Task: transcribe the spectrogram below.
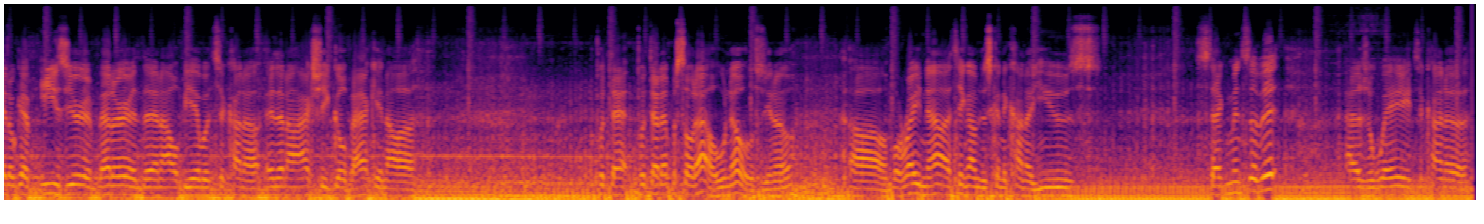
it'll get easier and better and then I'll be able to kind of and then I'll actually go back and uh, put that put that episode out who knows you know uh, but right now, I think I'm just going to kind of use segments of it as a way to kind of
